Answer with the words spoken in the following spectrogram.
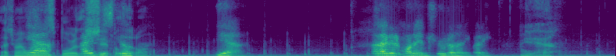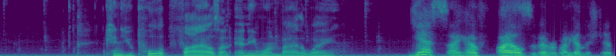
you might want to explore the I ship a little. Yeah. I didn't want to intrude on anybody. Yeah. Can you pull up files on anyone, by the way? Yes, I have files of everybody on the ship.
